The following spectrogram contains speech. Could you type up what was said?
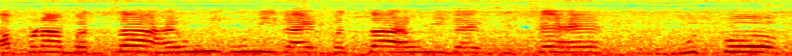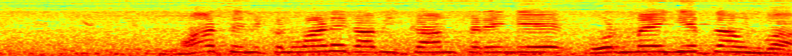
अपना बच्चा है, उन्हीं का एक बच्चा है, उन्हीं का एक शिष्य है, उसको वहाँ से निकलवाने का भी काम करेंगे। और मैं ये चाहूँगा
